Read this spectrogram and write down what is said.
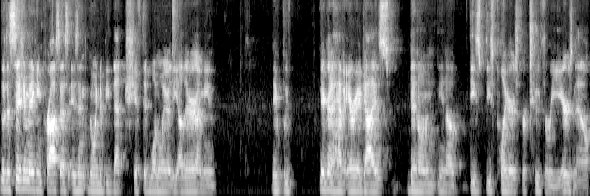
the decision making process isn't going to be that shifted one way or the other. I mean, they we they're going to have area guys been on you know these these players for two three years now,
